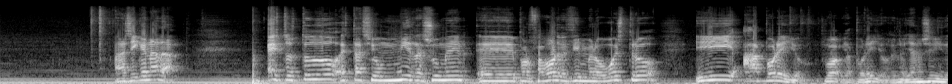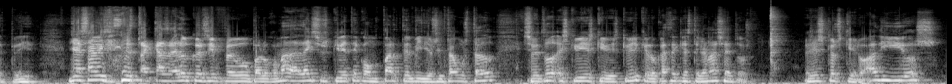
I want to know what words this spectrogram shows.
Así que nada, esto es todo, este ha sido mi resumen. Eh, por favor, decídmelo vuestro. Y a por ello, a por ello, ya no sé ni despedir. Ya sabéis que en esta casa de locos siempre para lo que más like, suscríbete, comparte el vídeo si te ha gustado. Y sobre todo, escribir, escribir, escribir, que lo que hace que este canal sea todos. Es que os quiero. Adiós.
